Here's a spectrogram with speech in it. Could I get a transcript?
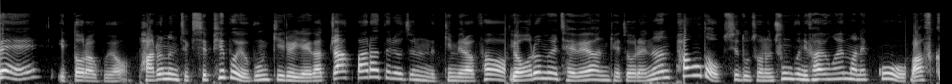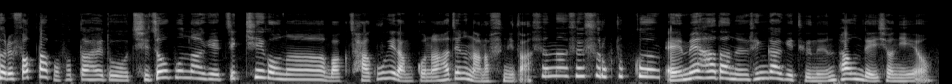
꽤 있더라고요. 바르는 즉시 피부 유분기를 얘가 쫙 빨아들여주는 느낌이라서 여름을 제외한 계절에는 파우더 없이도 저는 충분히 사용할 만했고 마스크를 썼다 벗었다 해도 지저분하게 찍히거나 막 자국이 남거나 하지는 않았습니다. 쓰면 쓸수록 조금 애매하다는 생각이 드는 파운데이션이에요.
